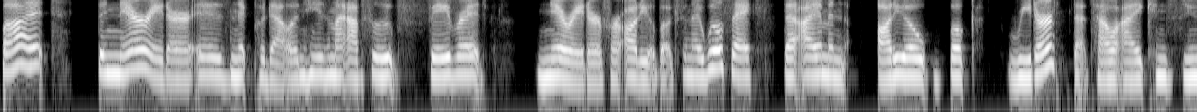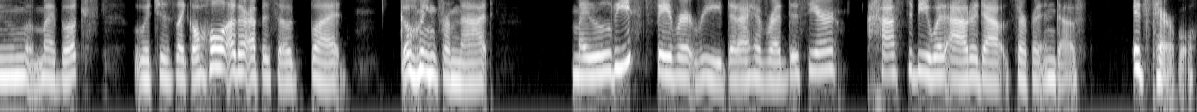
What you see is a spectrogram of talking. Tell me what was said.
But the narrator is Nick Podehl, and he's my absolute favorite narrator for audiobooks. And I will say that I am an audiobook reader. That's how I consume my books, which is like a whole other episode. But going from that, my least favorite read that I have read this year has to be without a doubt Serpent and Dove. It's terrible.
